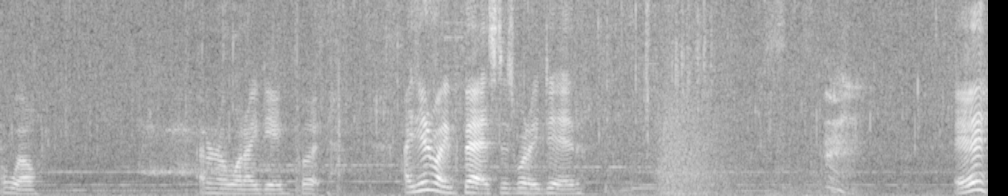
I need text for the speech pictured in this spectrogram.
Oh well. I don't know what I did, but I did my best is what I did. Eh?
